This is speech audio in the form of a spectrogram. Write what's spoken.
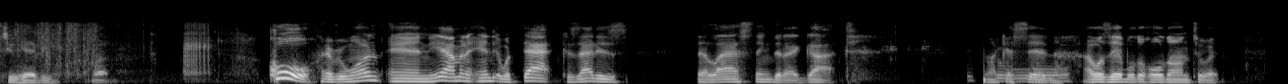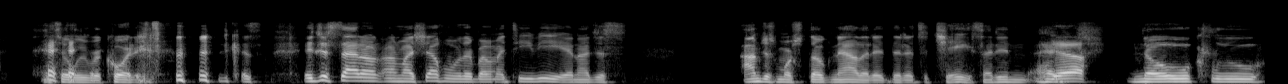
too heavy. But cool, everyone. And yeah, I'm gonna end it with that because that is the last thing that I got. Like I said, I was able to hold on to it until we recorded because it just sat on, on my shelf over there by my TV and I just I'm just more stoked now that it that it's a chase. I didn't I had Yeah. no clue.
